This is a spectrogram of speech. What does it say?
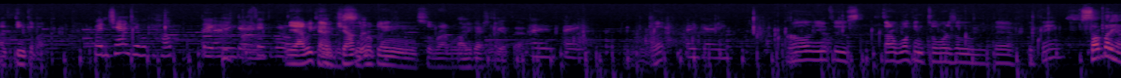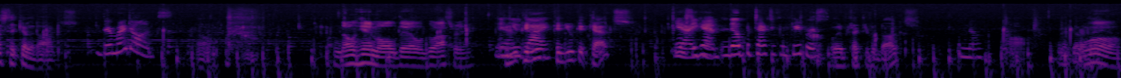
I think about it. But enchantment table can help like, I get any. save the world. Yeah, we can. Enchantment? We're playing survival. Oh, you guys can. don't get that. I didn't, I didn't, What? I didn't get any. Well, you need to start walking towards the, the, the things. Somebody has to take care of the dogs. They're my dogs. Oh. Don't hit them all, they'll go after you. And Yeah. you, can die. you can you get cats? Yes, Yeah, you you can. And they'll protect you from creepers. Will they protect you from dogs? No. Oh. Look at her. Whoa.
